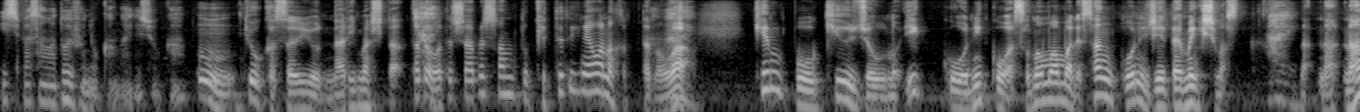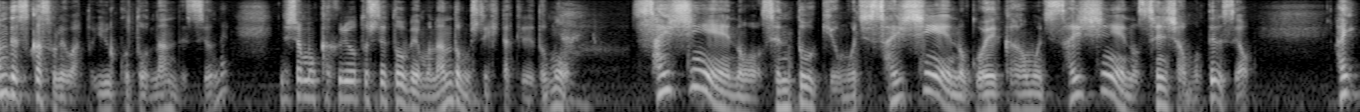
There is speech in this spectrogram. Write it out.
石破さんはどういうふうにお考えでしょうか？うん、評価されるようになりました。ただ私、安倍さんと決定的に合わなかったのは、はい、憲法9条の1項2項はそのままで3項に自衛隊を明記します。はい、なな何ですかそれはということなんですよね。私はもう閣僚として答弁も何度もしてきたけれども、はい、最新鋭の戦闘機を持ち最新鋭の護衛艦を持ち最新鋭の戦車を持ってですよはい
